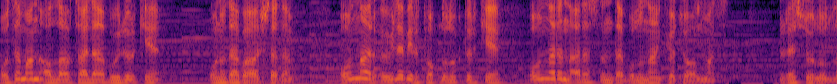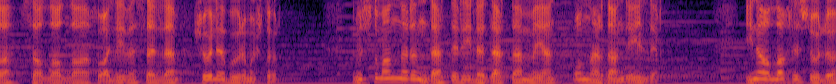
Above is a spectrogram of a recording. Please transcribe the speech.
O zaman Allahu Teala buyurur ki, onu da bağışladım. Onlar öyle bir topluluktur ki onların arasında bulunan kötü olmaz. Resulullah sallallahu aleyhi ve sellem şöyle buyurmuştur. Müslümanların dertleriyle dertlenmeyen onlardan değildir. Yine Allah Resulü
